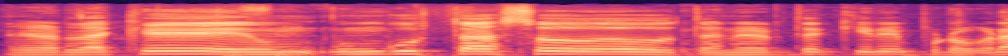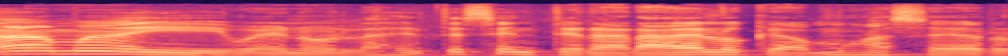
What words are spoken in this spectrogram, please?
De verdad que un, un gustazo tenerte aquí en el programa y bueno, la gente se enterará de lo que vamos a hacer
